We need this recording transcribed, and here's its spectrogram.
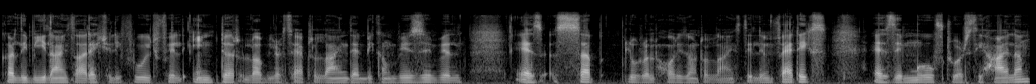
Kerley B lines are actually fluid filled interlobular septal lines that become visible as sub pleural horizontal lines. The lymphatics, as they move towards the hilum,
